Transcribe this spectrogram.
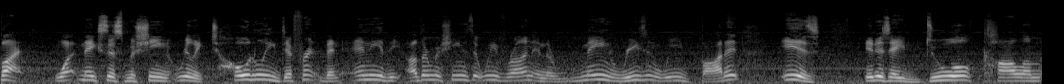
But what makes this machine really totally different than any of the other machines that we've run, and the main reason we bought it is it is a dual column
